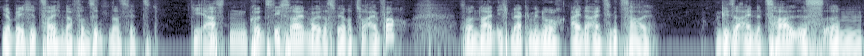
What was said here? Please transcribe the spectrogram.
ja, welche Zeichen davon sind denn das jetzt? Die ersten können es nicht sein, weil das wäre zu einfach, sondern nein, ich merke mir nur noch eine einzige Zahl. Und diese eine Zahl ist ähm,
